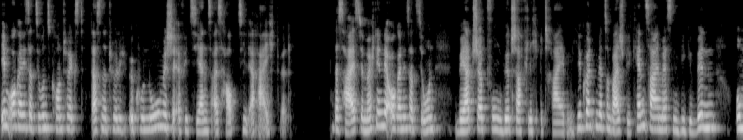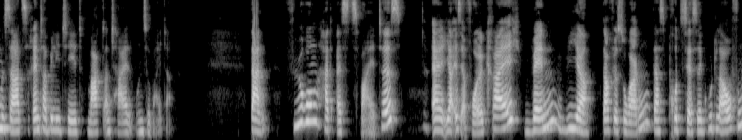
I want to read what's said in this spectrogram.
im Organisationskontext, dass natürlich ökonomische Effizienz als Hauptziel erreicht wird. Das heißt, wir möchten in der Organisation Wertschöpfung wirtschaftlich betreiben. Hier könnten wir zum Beispiel Kennzahlen messen wie Gewinn, Umsatz, Rentabilität, Marktanteil und so weiter. Dann Führung hat als zweites, äh, ja, ist erfolgreich, wenn wir dafür sorgen, dass Prozesse gut laufen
